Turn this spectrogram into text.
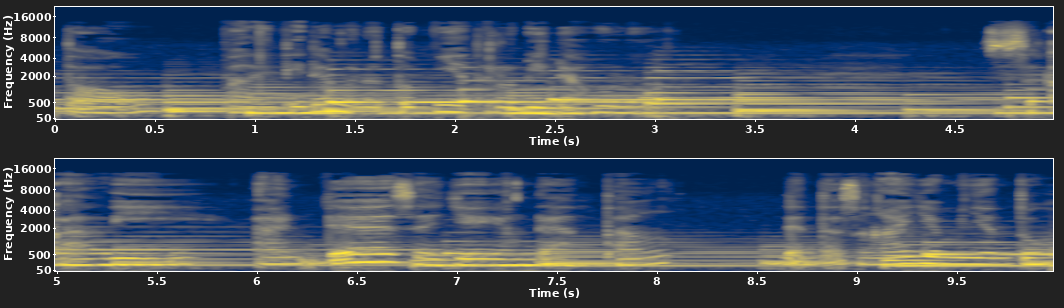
atau paling tidak menutupnya terlebih dahulu. Sekali ada saja yang datang dan tak sengaja menyentuh,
